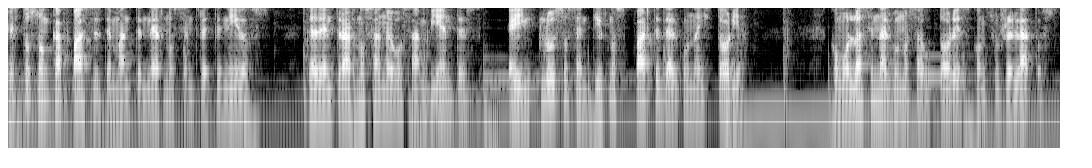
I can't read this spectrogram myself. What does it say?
estos son capaces de mantenernos entretenidos, de adentrarnos a nuevos ambientes e incluso sentirnos parte de alguna historia como lo hacen algunos autores con sus relatos.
